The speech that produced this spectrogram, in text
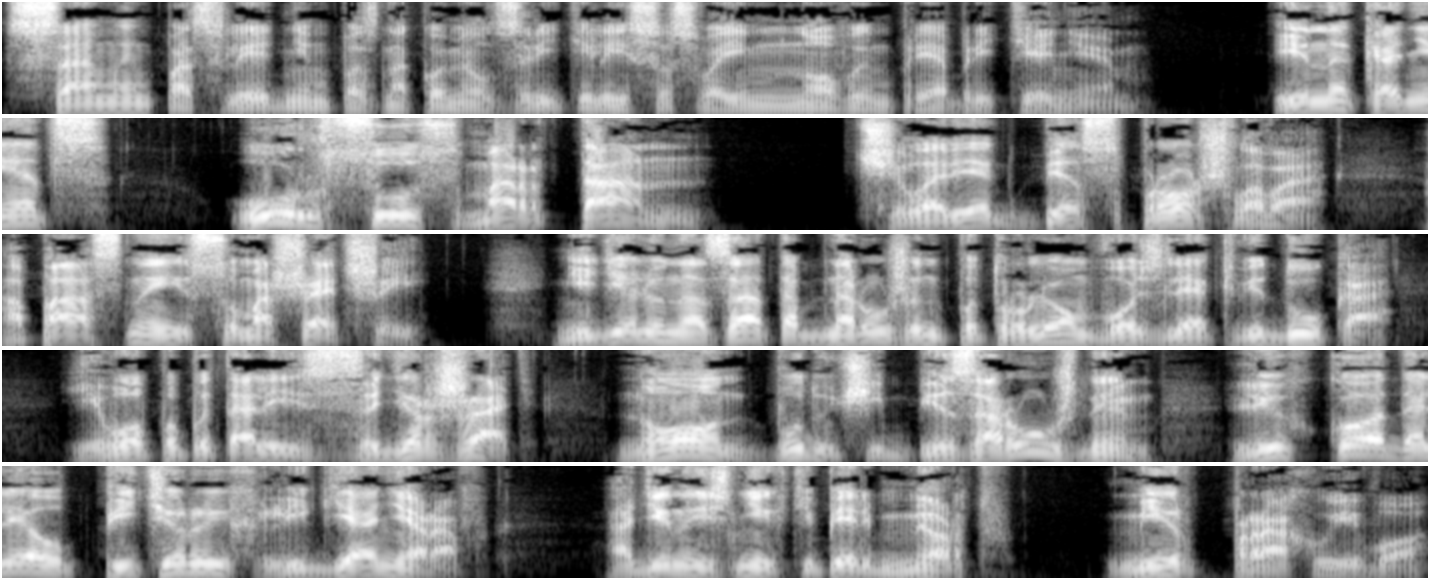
самым последним познакомил зрителей со своим новым приобретением. И, наконец, Урсус Мартан! Человек без прошлого, опасный, сумасшедший. Неделю назад обнаружен патрулем возле Акведука. Его попытались задержать, но он, будучи безоружным, легко одолел пятерых легионеров — один из них теперь мертв. Мир праху его.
